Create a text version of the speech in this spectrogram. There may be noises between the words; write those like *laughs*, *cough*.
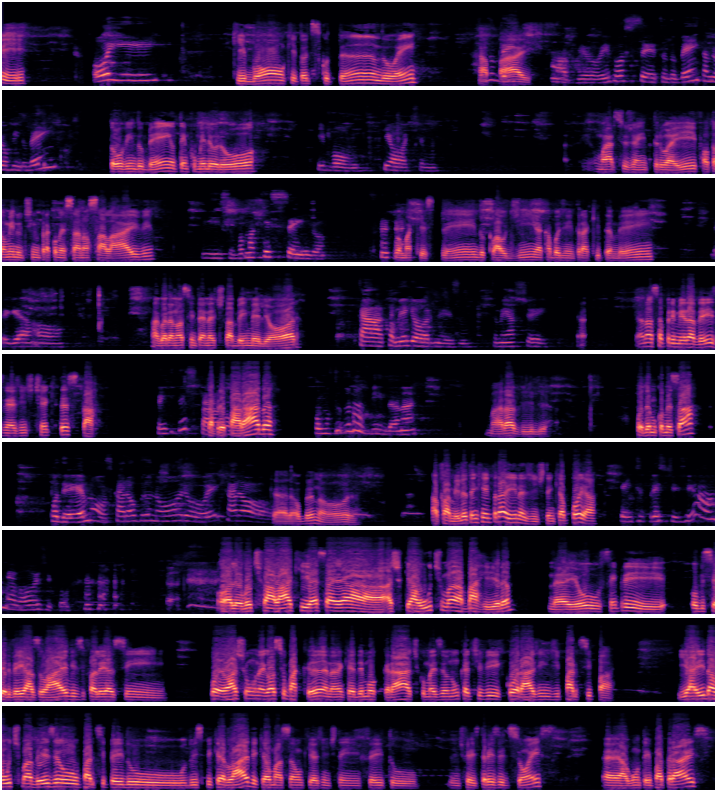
Oi. Oi. Que bom que tô te escutando, hein? Tudo Rapaz. Bem. E você, tudo bem? Tá me ouvindo bem? Tô ouvindo bem, o tempo melhorou. Que bom, que ótimo. O Márcio já entrou aí, falta um minutinho para começar a nossa live. Isso, vamos aquecendo. *laughs* Vamos aquecendo. Claudinha acabou de entrar aqui também. Legal. Agora a nossa internet está bem melhor. Tá, tá melhor mesmo. Também achei. É a nossa primeira vez, né? A gente tinha que testar. Tem que testar. Tá preparada? Como tudo na vida, né? Maravilha. Podemos começar? Podemos. Carol Brunoro. Oi, Carol. Carol Brunoro. A família tem que entrar aí, né? A gente tem que apoiar. Tem que prestigiar, né? Lógico. *laughs* Olha, eu vou te falar que essa é a, acho que é a última barreira, né? Eu sempre observei as lives e falei assim, pô, eu acho um negócio bacana, né, que é democrático, mas eu nunca tive coragem de participar. E aí, da última vez, eu participei do, do Speaker Live, que é uma ação que a gente tem feito, a gente fez três edições, é, algum tempo atrás,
